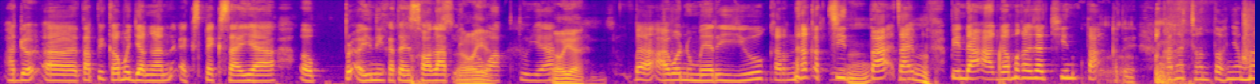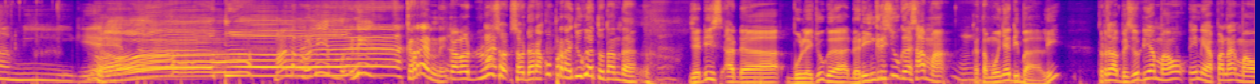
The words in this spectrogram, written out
ada eh, tapi kamu jangan expect saya per- ini katanya sholat lima Oh, iya. waktu ya. Oh ya. But I want to marry you karena kecinta saya pindah agama karena saya cinta katanya karena contohnya mami gitu. Aduh. Mantap loh ini, ini keren nih. Kalau dulu so- saudaraku pernah juga tuh tante. Jadi ada bule juga dari Inggris juga sama. Ketemunya di Bali. Terus habis itu dia mau ini apa nak mau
